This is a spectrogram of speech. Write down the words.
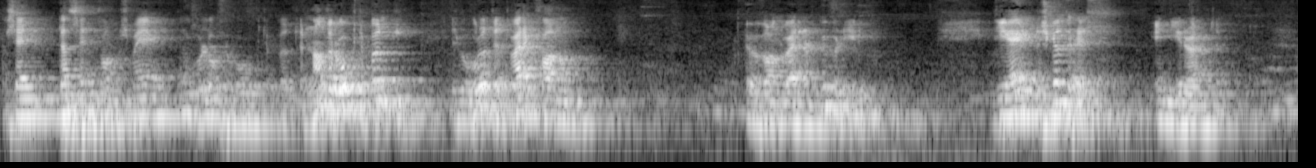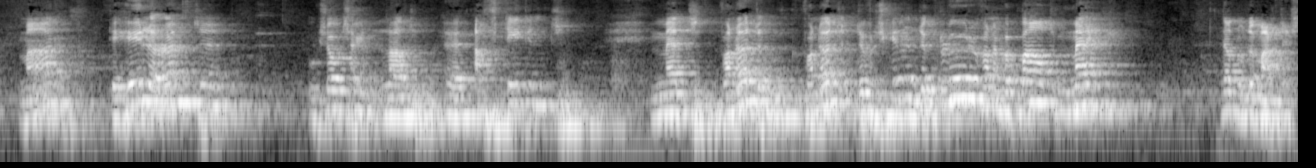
Dat zijn, dat zijn volgens mij ongelooflijke hoogtepunten. Een ander hoogtepunt is bijvoorbeeld het werk van, van Werner Cuvelier, die eigenlijk de schilder is in die ruimte, maar de hele ruimte, hoe zou ik zeggen, laat uh, aftekent met, vanuit, de, vanuit de verschillende kleuren van een bepaald merk dat op de markt is.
